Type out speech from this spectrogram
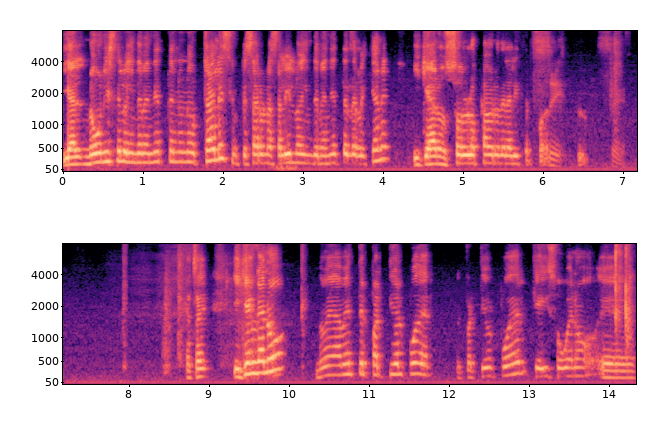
Y al no unirse los independientes no neutrales, empezaron a salir los independientes de regiones y quedaron solo los cabros de la lista Sí, sí. ¿Y quién ganó? Nuevamente el Partido del Poder. El Partido del Poder que hizo, bueno, eh,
